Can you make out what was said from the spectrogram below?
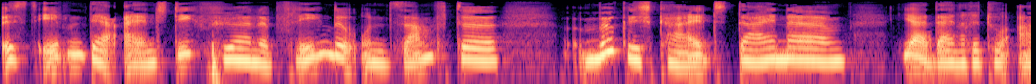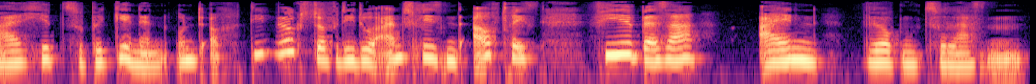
ist eben der Einstieg für eine pflegende und sanfte Möglichkeit, deine, ja, dein Ritual hier zu beginnen und auch die Wirkstoffe, die du anschließend aufträgst, viel besser einwirken zu lassen.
